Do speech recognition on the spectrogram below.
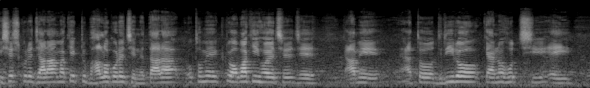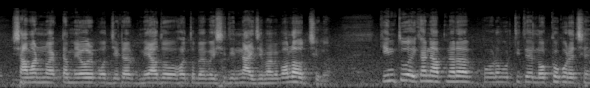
বিশেষ করে যারা আমাকে একটু ভালো করে চেনে, তারা প্রথমে একটু অবাকই হয়েছে যে আমি এত দৃঢ় কেন হচ্ছি এই সামান্য একটা মেয়র পদ যেটার মেয়াদও হয়তো বেশি দিন নাই যেভাবে বলা হচ্ছিল। কিন্তু এখানে আপনারা পরবর্তীতে লক্ষ্য করেছেন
